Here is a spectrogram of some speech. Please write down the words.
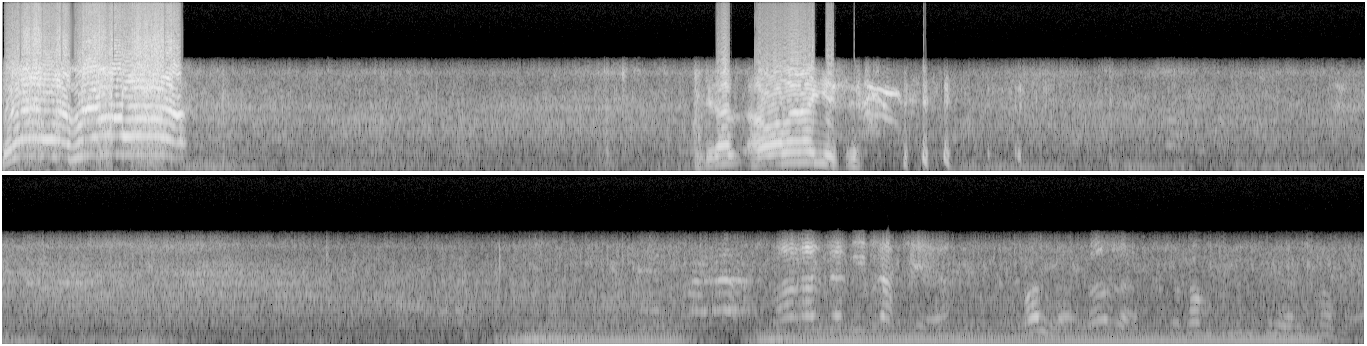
Bravo bravo. Biraz havalara girsin. Vermeyi bırak ya. Valla. Valla. Yok abi bütün yarışmaz ya.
